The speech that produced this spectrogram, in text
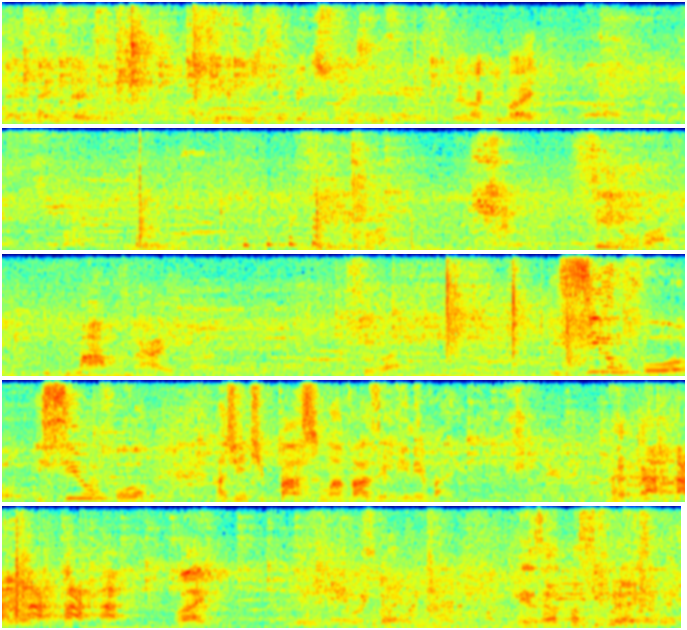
10, 10, 10, né? Aí você reduz as repetições e Será que vai? Se não vai, mas vai. Se vai. E se não for, e se não for, a gente passa uma vaselina e vai. vai. Pesado pra segurar isso aqui.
